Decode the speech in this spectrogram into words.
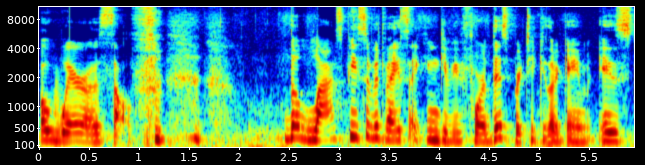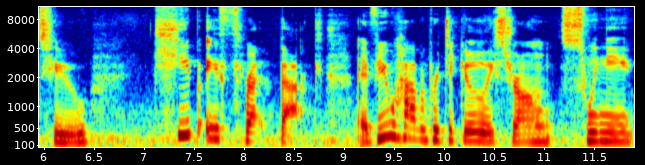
aware of self. the last piece of advice I can give you for this particular game is to keep a threat back. If you have a particularly strong swingy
